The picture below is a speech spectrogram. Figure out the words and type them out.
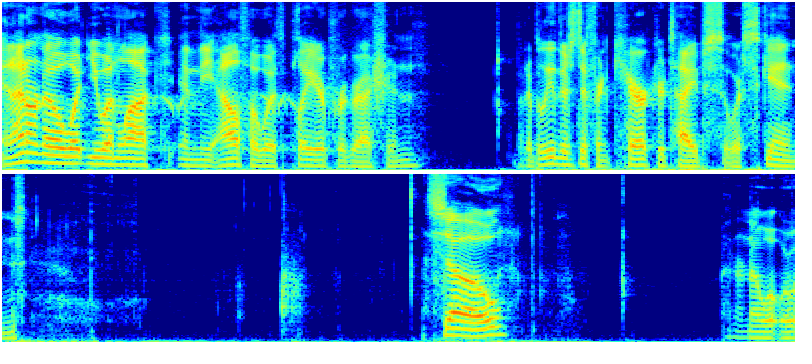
And I don't know what you unlock in the alpha with player progression, but I believe there's different character types or skins. So, I don't know what we're...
